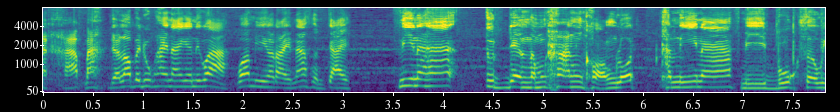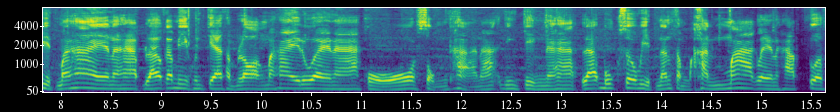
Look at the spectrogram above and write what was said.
นะครับมาเดี๋ยวเราไปดูภายในกันดีกว่า ว่ามีอะไรน่าสนใจ นี่นะฮะ จุดเด่นสำคัญของรถคันนี้นะ มีบุ๊กเซอร์วิสมาให้นะครับ แล้วก็มีกุญแจสำรองมาให้ด้วยนะ โห สมฐานะจริง ๆ นะฮะ และบุ๊กเซอร์วิสนั้นสำคัญมากเลยนะครับ ตรวจ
